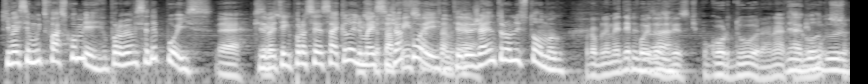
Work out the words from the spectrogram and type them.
que vai ser muito fácil comer. O problema vai ser depois. É. Que você vai ter que processar aquilo ali, Isso mas eu já foi, também, entendeu? é. Já entrou no estômago. O problema é depois, Entendeu? às É. vezes, tipo gordura, né? É, gordura.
